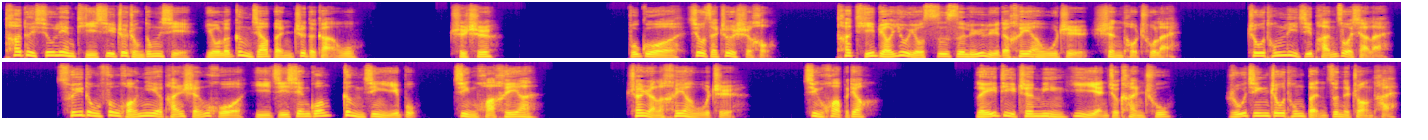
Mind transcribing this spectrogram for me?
他对修炼体系这种东西有了更加本质的感悟。吃吃。不过就在这时候，他体表又有丝丝缕缕的黑暗物质渗透出来。周通立即盘坐下来，催动凤凰涅槃神火以及仙光，更进一步净化黑暗。沾染了黑暗物质，净化不掉。雷帝真命一眼就看出，如今周通本尊的状态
